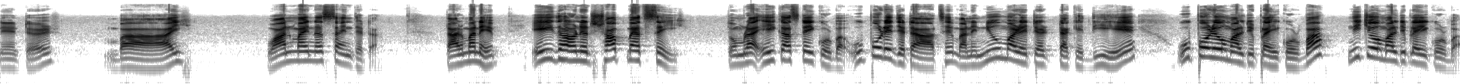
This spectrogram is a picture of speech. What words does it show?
নেটার by one minus sine theta তার মানে এই ধরনের সব ম্যাথসেই তোমরা এই কাজটাই করবা। উপরে যেটা আছে মানে নিউমারেটরটাকে দিয়ে উপরেও মাল্টিপ্লাই করবা, নিচেও মাল্টিপ্লাই করবা।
